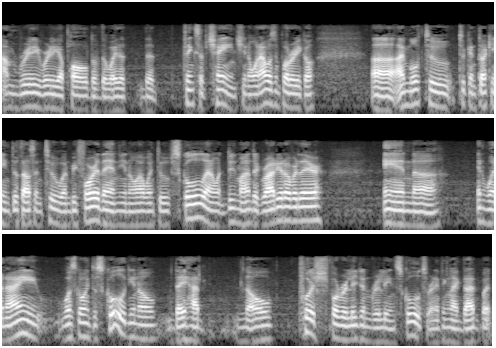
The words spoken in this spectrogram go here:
I'm really, really appalled of the way that, that things have changed. You know, when I was in Puerto Rico, uh, I moved to, to Kentucky in 2002. And before then, you know, I went to school and I went, did my undergraduate over there. And, uh, and when I was going to school, you know, they had no push for religion really in schools or anything like that. But,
